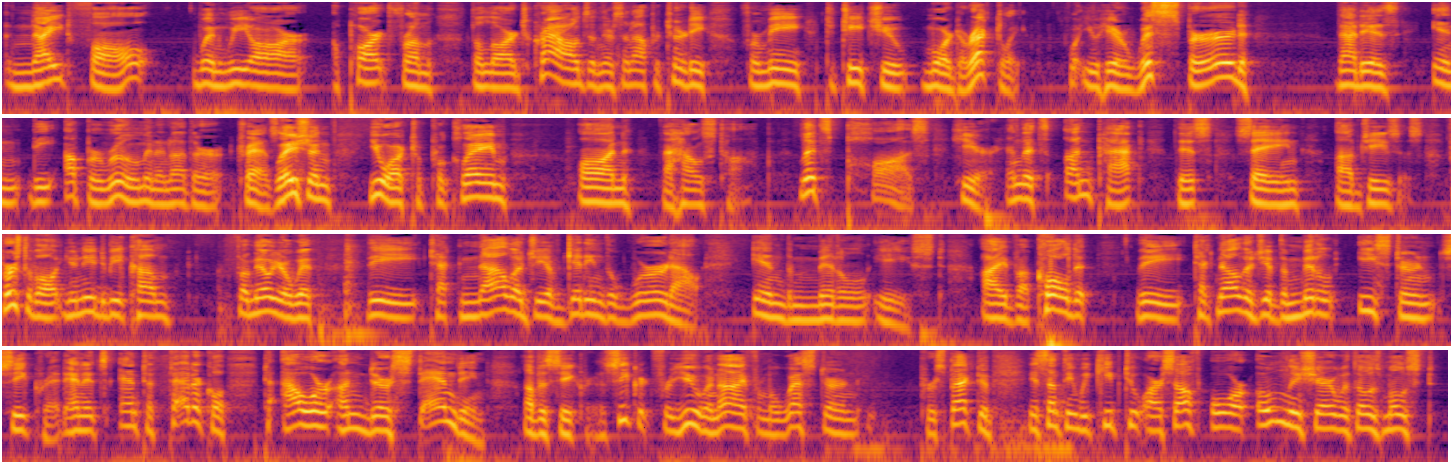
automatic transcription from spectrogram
nightfall, when we are apart from the large crowds, and there's an opportunity for me to teach you more directly. What you hear whispered, that is, in the upper room, in another translation, you are to proclaim on the housetop. Let's pause here and let's unpack this saying of Jesus. First of all, you need to become familiar with the technology of getting the word out in the Middle East. I've uh, called it the technology of the Middle Eastern secret, and it's antithetical to our understanding of a secret. A secret for you and I from a Western perspective is something we keep to ourselves or only share with those most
